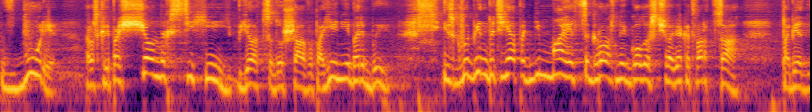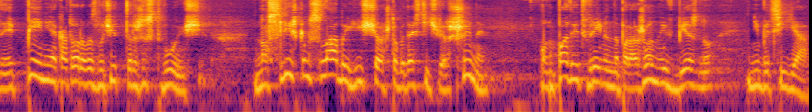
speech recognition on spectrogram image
«В буре раскрепощенных стихий бьется душа в упоении борьбы. Из глубин бытия поднимается грозный голос человека-творца, победное пение которого звучит торжествующе. Но слишком слабый еще, чтобы достичь вершины, он падает временно пораженный в бездну небытия.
